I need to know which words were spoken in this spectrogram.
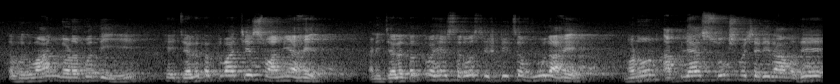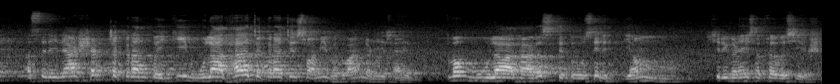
तर भगवान गणपती हे जलतत्वाचे स्वामी आहेत आणि जलतत्व हे सर्व सृष्टीचं मूल आहे. म्हणून आपल्या सूक्ष्म शरीरामध्ये असलेल्या षटचक्रांपैकी मूलाधार चक्राचे स्वामी भगवान गणेश आहेत. मग मूलाधार स्थितोसी नित्यम. श्री गणेश अथर्वशीर्ष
